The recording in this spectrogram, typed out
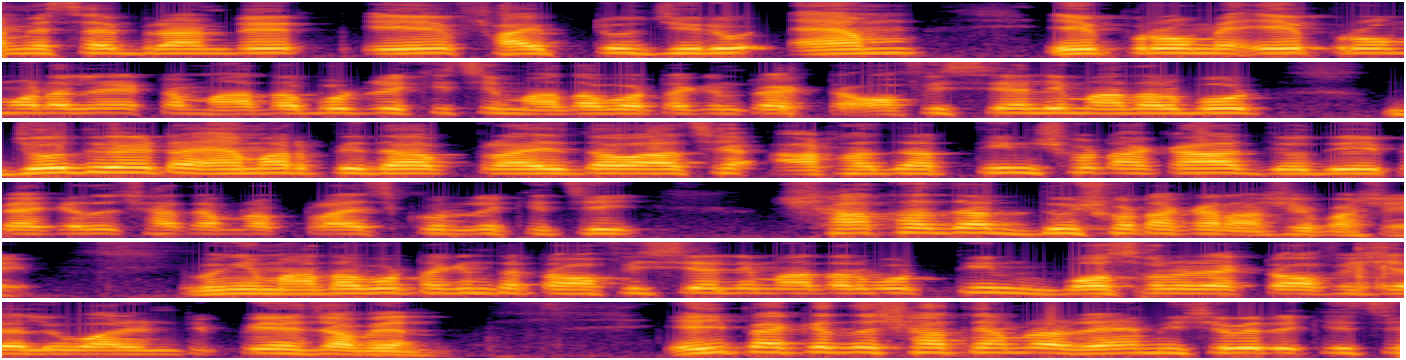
এমএসআই ব্র্যান্ডের A five two zero M A pro A pro মডেলের একটা মাদারবোর্ড রেখেছি। মাদারবোর্ডটা কিন্তু একটা অফিসিয়ালি মাদারবোর্ড যদিও এটা এমআরপি দেওয়া প্রাইস দেওয়া আছে আট হাজার তিনশো টাকা, যদিও এই প্যাকেজের সাথে আমরা প্রাইস করে রেখেছি সাত হাজার দুইশো টাকার আশেপাশে। এবং এই মাদারবোর্ডটা কিন্তু একটা অফিসিয়ালি মাদারবোর্ড, তিন বছরের একটা অফিসিয়ালি ওয়ারেন্টি পেয়ে যাবেন। এই প্যাকেজের সাথে আমরা র্যাম হিসেবে রেখেছি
